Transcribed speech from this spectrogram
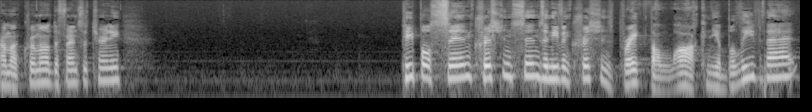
I'm a criminal defense attorney. People sin, Christian sins, and even Christians break the law. Can you believe that?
